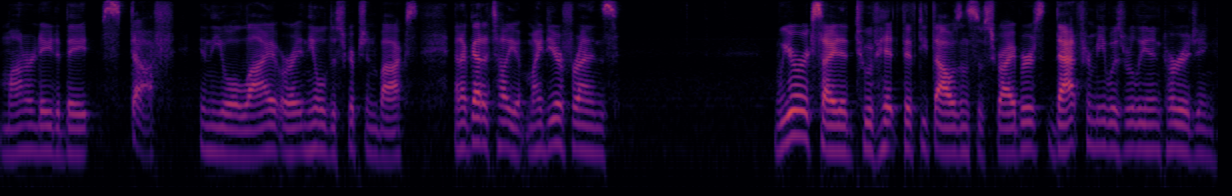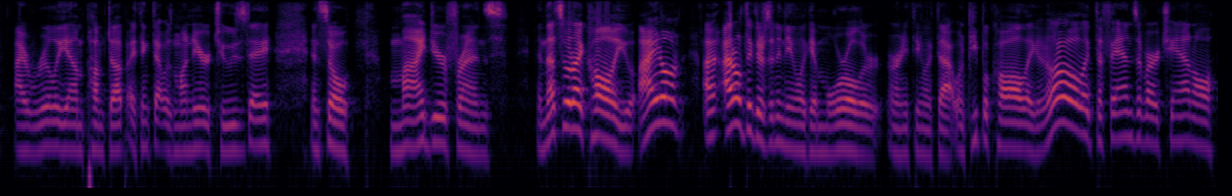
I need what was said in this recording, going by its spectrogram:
modern day debate stuff in the old live or in the old description box. And I've got to tell you, my dear friends, we are excited to have hit 50,000 subscribers. That for me was really encouraging. I really am pumped up. I think that was Monday or Tuesday. And so, my dear friends, and that's what I call you. I don't I, I don't think there's anything like immoral or, or anything like that. When people call like, oh, like the fans of our channel,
